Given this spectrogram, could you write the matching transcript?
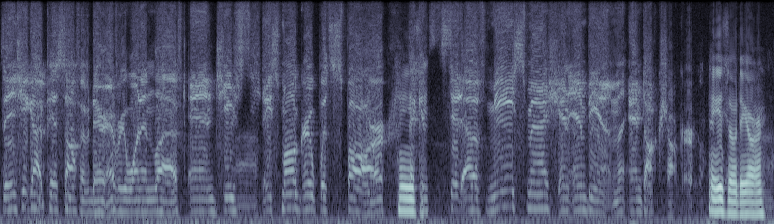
Then she got pissed off of there, everyone, and left. And she's was ah. a small group with Spar Hey, that consisted of me, Smash, and MBM, and Doc Shocker. hey Zodiar.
